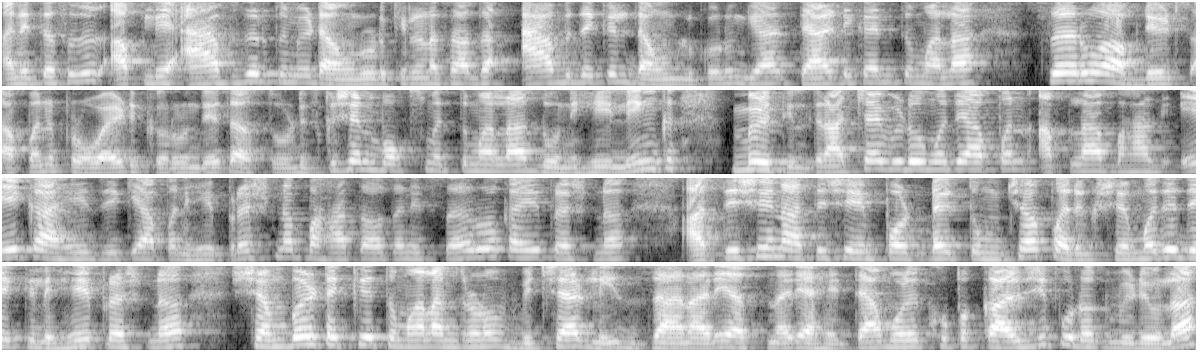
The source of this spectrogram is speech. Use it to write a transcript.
आणि तसंच आपली ॲप जर तुम्ही डाउनलोड केलं नसाल तर ॲप देखील डाउनलोड करून घ्या. त्या ठिकाणी तुम्हाला सर्व अपडेट्स आपण प्रोव्हाइड करून देत असतो. डिस्क्रिप्शन बॉक्समध्ये तुम्हाला दोन्ही लिंक मिळतील. तर आजच्या व्हिडिओमध्ये आपण आपला भाग एक आहे जे की आपण हे प्रश्न पाहत आहोत. आणि सर्व काही प्रश्न अतिशय ना अतिशय इम्पॉर्टंट आहे तुमच्या परीक्षेमध्ये देखील हे प्रश्न शंभर टक्के तुम्हाला मित्रांनो विचारली जाणारी असणारी आहे. त्यामुळे खूप काळजीपूर्वक व्हिडिओला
